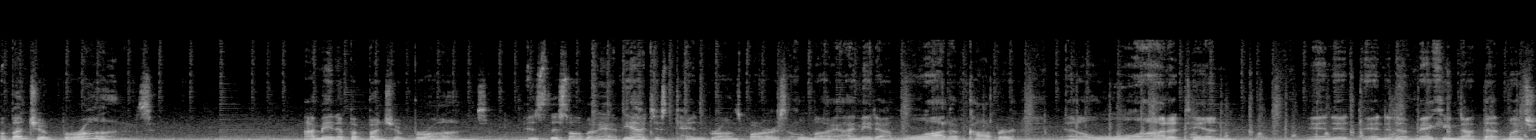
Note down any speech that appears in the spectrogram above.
a bunch of bronze. I made up a bunch of bronze. Is this all that I have? Yeah, just 10 bronze bars. Oh my, I made a lot of copper and a lot of tin. And it ended up making not that much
